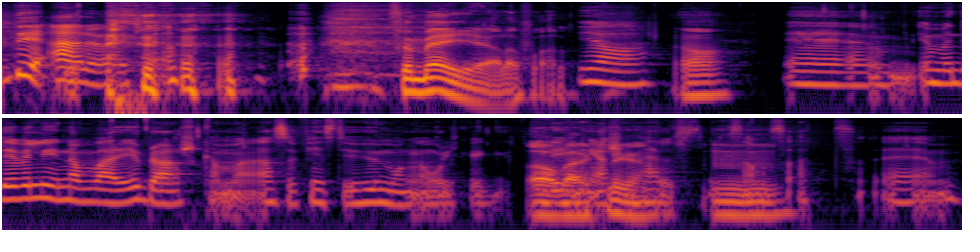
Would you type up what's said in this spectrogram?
det är det verkligen. För mig i alla fall. Ja. Ja. Eh, ja, men det är väl inom varje bransch kan man, alltså finns det ju hur många olika föreningar som helst. Liksom, Mm. så att, ehm,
